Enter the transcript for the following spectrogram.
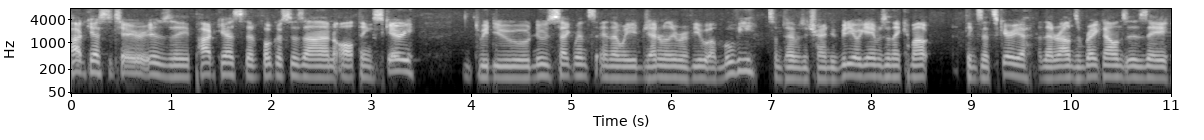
Podcast of Terror is a podcast that focuses on all things scary. We do news segments and then we generally review a movie. Sometimes we try and do video games when they come out, things that scare you. And then Rounds and Breakdowns is a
